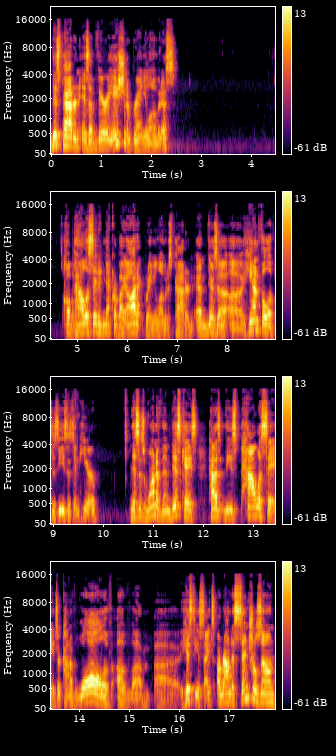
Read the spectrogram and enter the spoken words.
This pattern is a variation of granulomatous called palisaded necrobiotic granulomatous pattern. And there's a, a handful of diseases in here this is one of them. This case has these palisades or kind of wall of, of um, uh, histiocytes around a central zone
